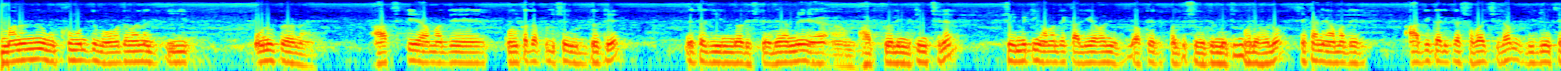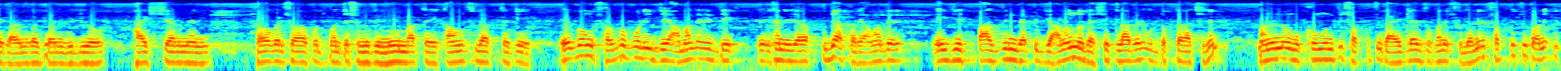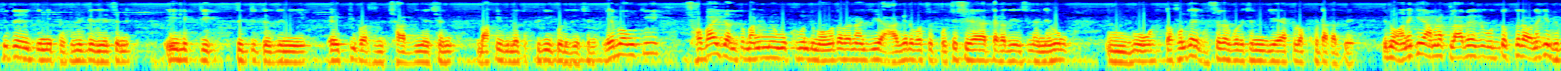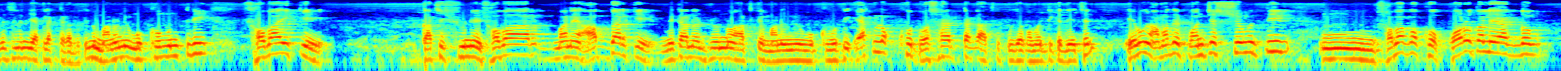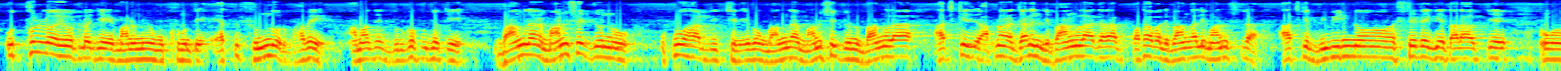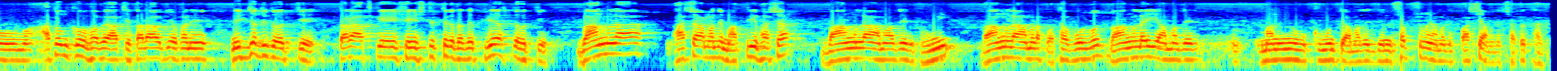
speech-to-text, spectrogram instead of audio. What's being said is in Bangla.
মাননীয় মুখ্যমন্ত্রী মমতা ব্যানার্জির অনুপ্রেরণায় আজকে আমাদের কলকাতা পুলিশের উদ্যোগে নেতাজি ইন্ডোর স্টেডিয়ামে ভার্চুয়ালি মিটিং ছিলেন। সেই মিটিং আমাদের কালিয়াগঞ্জ ব্লকের পঞ্চায়েত সমিতির মিটিং হলে হলো। সেখানে আমাদের আধিকারিকরা সবাই ছিলাম। বিডিও থেকে আরম্ভ করে জয়েন্ট বিডিও ভাইস চেয়ারম্যান সহকারী সভাপতি, পঞ্চায়েত সমিতির মেম্বার থেকে কাউন্সিলর থেকে এবং সর্বোপরি যে আমাদের যে এখানে যারা পূজা করে, আমাদের এই যে পাঁচ দিন ব্যাপী যে আনন্দ দেয়, সেই ক্লাবের উদ্যোক্তারা ছিলেন। মাননীয় মুখ্যমন্ত্রী সব কিছু গাইডলাইন্স ওখানে শুনলেন সব কিছুতে অনেক কিছুতে তিনি ফ্যাসিলিটি দিয়েছেন। ইলেকট্রিসিটিতে তিনি এইট্টি পার্সেন্ট ছাড় দিয়েছেন, বাকিগুলোতে ফ্রি করে দিয়েছেন। এবং কি সবাই জানতো, মাননীয় মুখ্যমন্ত্রী মমতা ব্যানার্জি আগের বছর পঁচাশি হাজার টাকা দিয়েছিলেন এবং তখনকার ঘোষণা করেছেন যে এক লক্ষ টাকা দেবে। কিন্তু অনেকেই, আমরা ক্লাবের উদ্যোক্তারা অনেকেই ভেবেছিলেন যে এক লাখ টাকা দেবে। কিন্তু মাননীয় মুখ্যমন্ত্রী সবাইকে কাছে শুনে সবার মানে আবদারকে মেটানোর জন্য আজকে মাননীয় মুখ্যমন্ত্রী এক লক্ষ দশ হাজার টাকা আজকে পূজা কমিটিকে দিয়েছেন এবং আমাদের পঞ্চায়েত সমিতির সভাকক্ষ করতলে একদম উৎফুল্ল হয়ে উঠল যে মাননীয় মুখ্যমন্ত্রী এত সুন্দরভাবে আমাদের দুর্গাপুজোকে বাংলার মানুষের জন্য উপহার দিচ্ছেন এবং বাংলার মানুষের জন্য বাংলা আজকে আপনারা জানেন যে বাংলা যারা কথা বলে, বাঙালি মানুষরা আজকে বিভিন্ন স্টেটে গিয়ে তারা হচ্ছে আতঙ্কভাবে আছে, তারা হচ্ছে ওখানে নির্যাতিত হচ্ছে, তারা আজকে সেই স্টেট থেকে তাদের ফিরে আসতে হচ্ছে। বাংলা ভাষা আমাদের মাতৃভাষা, বাংলা আমাদের ভূমি, বাংলা আমরা কথা বলব, বাংলাই আমাদের মাননীয় মুখ্যমন্ত্রী আমাদের জন্য সবসময় আমাদের পাশে আমাদের সাথে থাকে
